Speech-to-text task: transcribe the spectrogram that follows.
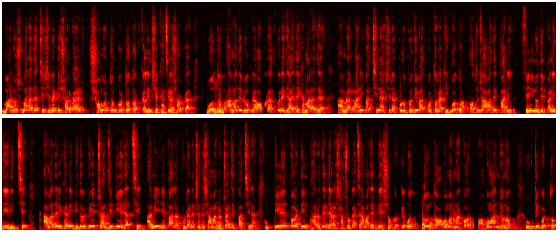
মানুষ মারা যাচ্ছে সেটাকে সরকার সমর্থন করতো তৎকালীন শেখ হাসিনা সরকার। বলতো আমাদের লোকরা অপরাধ করে যায় দেখে মারা যায়। আমরা পানি পাচ্ছি না সেটার কোনো প্রতিবাদ করতো না ঠিক মতো অথচ আমাদের পানি ফেনী নদীর পানি দিয়ে দিচ্ছে। আমাদের এখানে ভিতর দিয়ে ট্রানজিট নিয়ে যাচ্ছে। আমি নেপাল আর ভুটানের সাথে সামান্য ট্রানজিট পাচ্ছি না। দিনের পর দিন ভারতের যারা শাসক আছে আমাদের দেশ সম্পর্কে অত্যন্ত অবমাননাকর অপমানজনক উক্তি করত।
